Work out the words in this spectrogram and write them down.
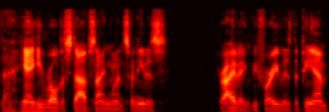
the, yeah, he rolled a stop sign once when he was driving before he was the PM.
